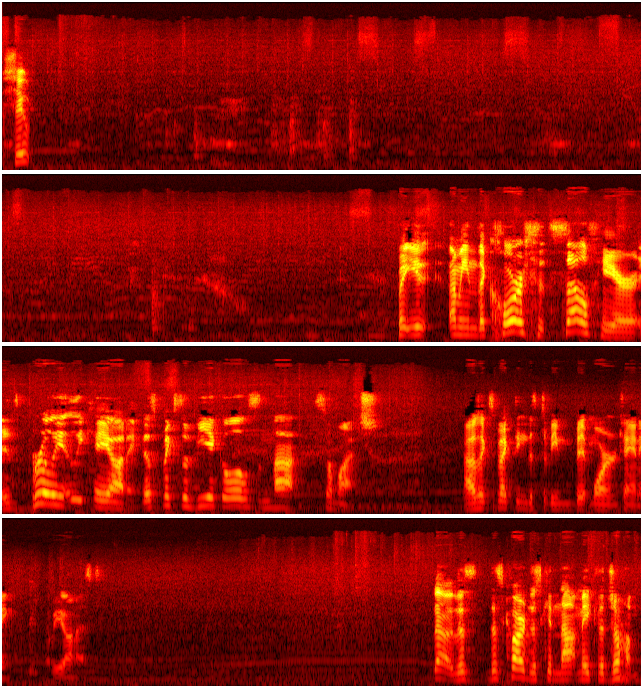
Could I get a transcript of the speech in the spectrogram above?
shoot. I mean, the course itself here is brilliantly chaotic. This mix of vehicles, not so much. I was expecting this to be a bit more entertaining, to be honest. No, this this car just cannot make the jump.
